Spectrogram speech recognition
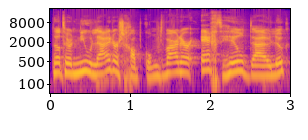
Dat er nieuw leiderschap komt, waar er echt heel duidelijk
